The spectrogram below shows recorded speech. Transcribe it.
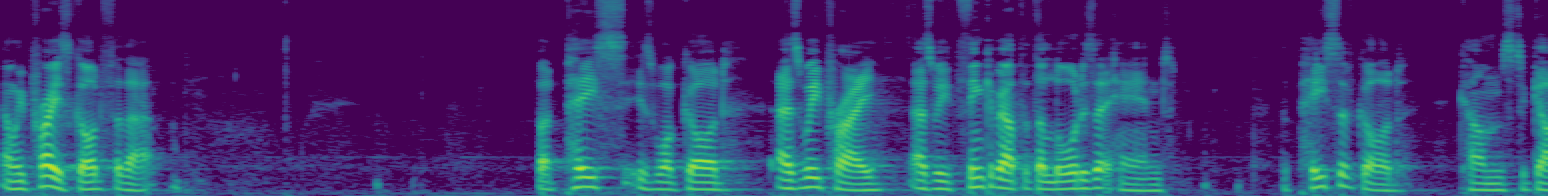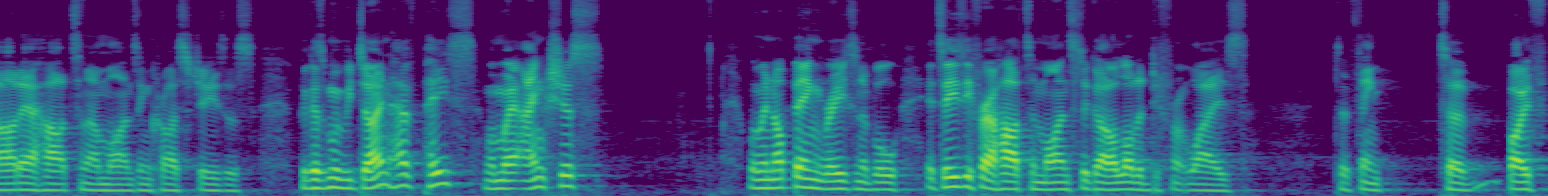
and we praise God for that. But peace is what God, as we pray, as we think about that the Lord is at hand, the peace of God comes to guard our hearts and our minds in Christ Jesus. Because when we don't have peace, when we're anxious, when we're not being reasonable, it's easy for our hearts and minds to go a lot of different ways. To think, to both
